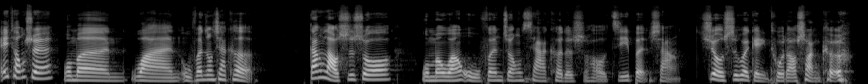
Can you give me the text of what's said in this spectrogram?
哎，同学，我们晚五分钟下课。”当老师说我们晚五分钟下课的时候，基本上就是会给你拖到上课。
